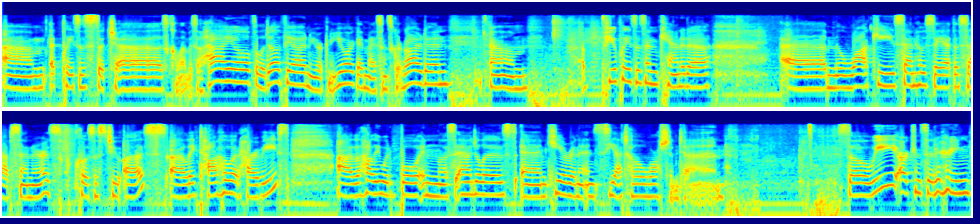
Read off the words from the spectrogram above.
um, at places such as Columbus, Ohio, Philadelphia, New York, New York, and Madison Square Garden. Um, a few places in Canada. Uh, Milwaukee, San Jose at the SAP Center is closest to us. Uh, Lake Tahoe at Harvey's. Uh, the Hollywood Bowl in Los Angeles and KeyArena in Seattle, Washington. So we are considering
